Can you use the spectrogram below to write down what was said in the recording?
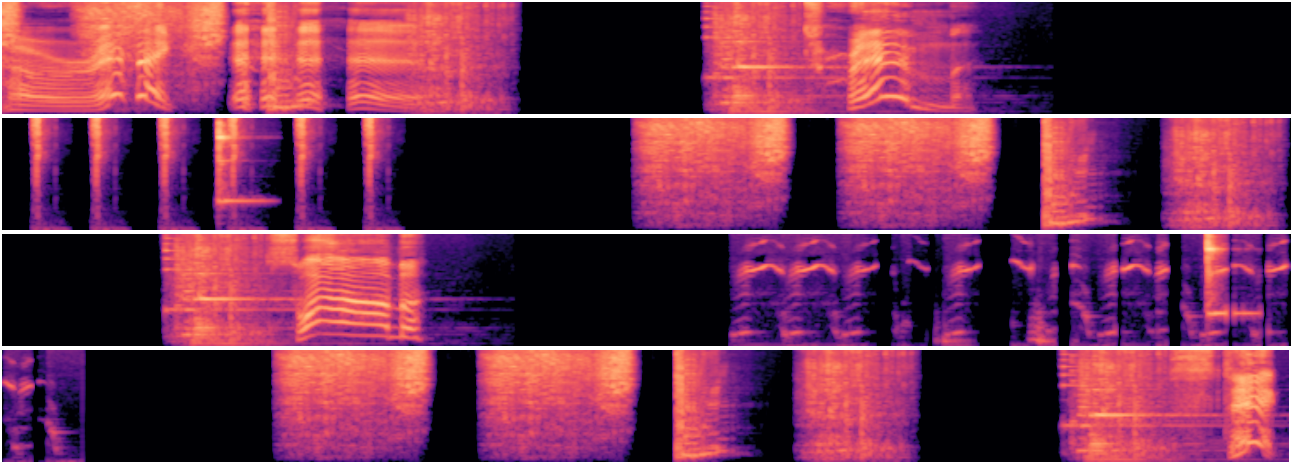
Terrific! Trim! Swab! Stick!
